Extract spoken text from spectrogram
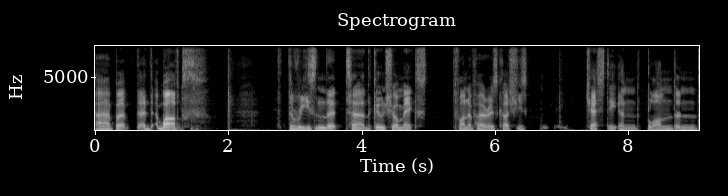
Uh, but uh, well, the reason that uh, the Goon Show makes fun of her is because she's chesty and blonde and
